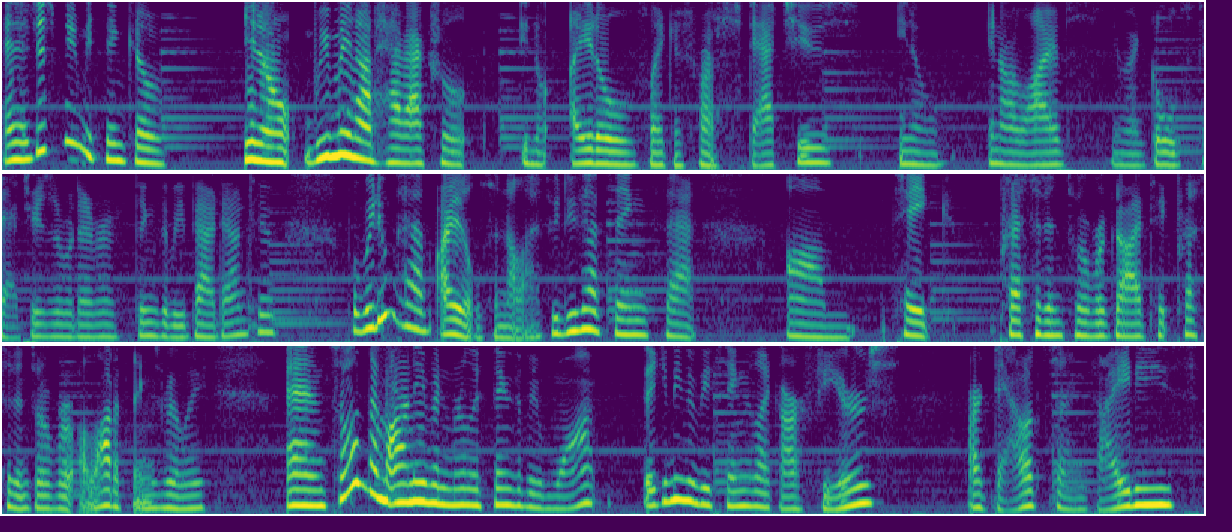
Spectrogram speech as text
And it just made me think of, you know, we may not have actual, you know, idols like as far as statues, you know, in our lives, you know, like gold statues or whatever, things that we bow down to. But we do have idols in our life. We do have things that um, take precedence over God, take precedence over a lot of things, really. And some of them aren't even really things that we want. They can even be things like our fears, our doubts, our anxieties.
